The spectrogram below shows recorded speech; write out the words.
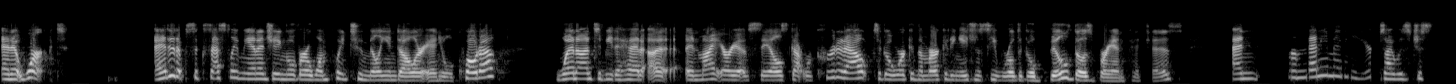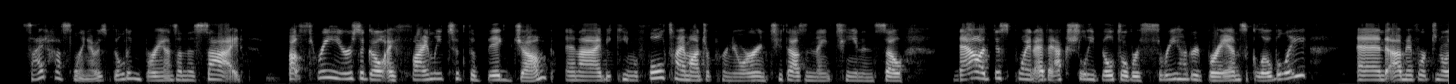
and it worked. I ended up successfully managing over a $1.2 million annual quota. Went on to be the head uh, in my area of sales, got recruited out to go work in the marketing agency world to go build those brand pitches. And for many, many years, I was just side hustling. I was building brands on the side. About three years ago, I finally took the big jump and I became a full time entrepreneur in 2019. And so now at this point, I've actually built over 300 brands globally and um, I've worked in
